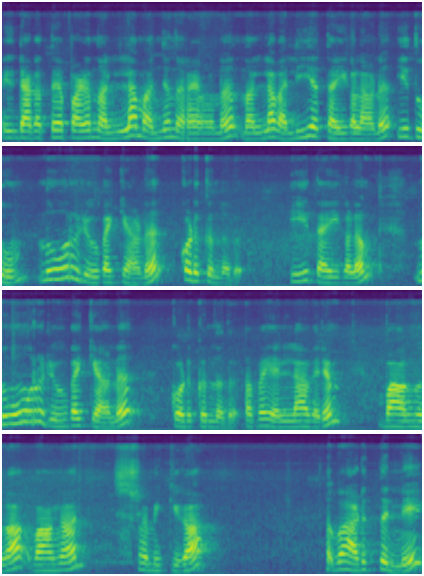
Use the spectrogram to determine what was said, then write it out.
ഇതിന്റെ അകത്തെ പഴം നല്ല മഞ്ഞ നിറയാണ് നല്ല വലിയ തൈകളാണ്. ഇതും നൂറ് രൂപയ്ക്കാണ് കൊടുക്കുന്നത്. ഈ തൈകളും നൂറ് രൂപയ്ക്കാണ് കൊടുക്കുന്നത്. അപ്പോൾ എല്ലാവരും വാങ്ങുക വാങ്ങാൻ ശ്രമിക്കുക. അപ്പോൾ അടുത്തന്നെ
